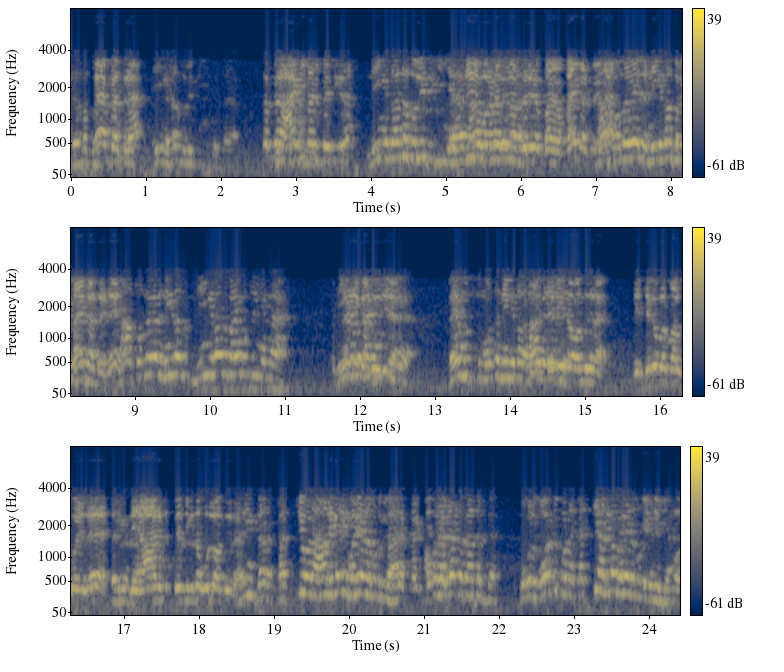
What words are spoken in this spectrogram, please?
தான் தான் சொல்லிட்டு மாதிரி பேசிக்கிற நீங்க தான் சார் சொல்லிட்டு இருக்கீங்க நான் சொல்லவே இல்லை. நீங்க தான். நான் சொல்லவே நீங்க தான் நீங்க தான் பயமுறுத்துறீங்க என்ன? நீங்க தான் காட்டுறீங்க? பயமுறுத்துறீங்க. பயமுறுத்து மொத்தம் நீங்க தான். நான் கிடையாது. தான் வந்துக்கிறேன் நீ சிங்கப்பெருமாள் கோயிலு நீ. யாருன்னு தெரிஞ்சுக்கிட்டா உள்ள வந்துக்கிறேன் சரிங்க சார். கட்சியோட ஆளுகை மரியாதை அப்புறம் பேசுறது? உங்களுக்கு ஓட்டு போட்ட கட்சி ஆளுங்க மரியாதை கொடுக்குறீங்க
